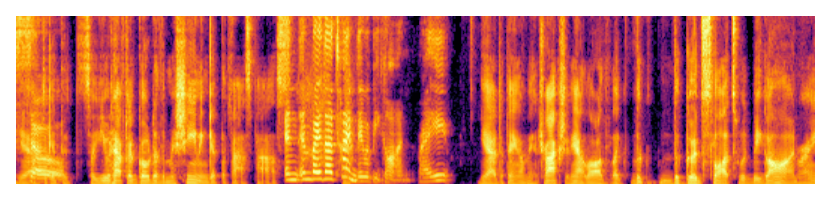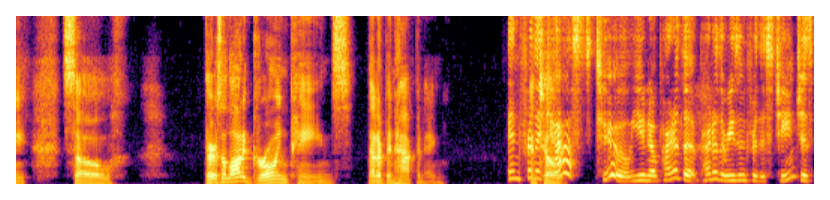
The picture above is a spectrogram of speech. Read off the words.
yeah. so the, so you would have to go to the machine and get the fast pass. and and by that time they would be gone, right? Yeah, depending on the attraction. Yeah, a lot of like the the good slots would be gone, right? So there's a lot of growing pains that have been happening. and for Until- the cast too you know part of the part of the reason for this change is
